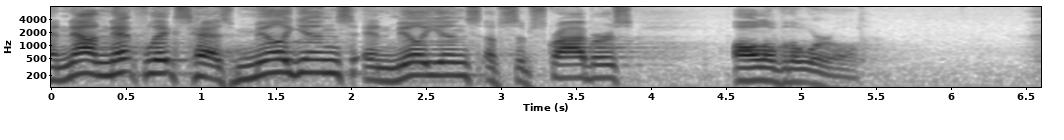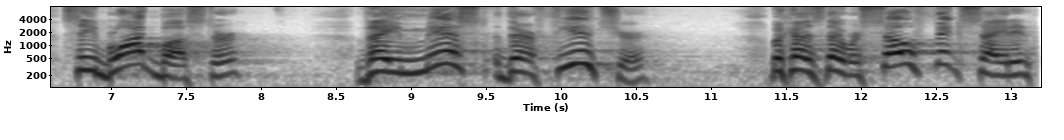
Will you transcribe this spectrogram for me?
And now Netflix has millions and millions of subscribers all over the world. See, Blockbuster, they missed their future because they were so fixated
